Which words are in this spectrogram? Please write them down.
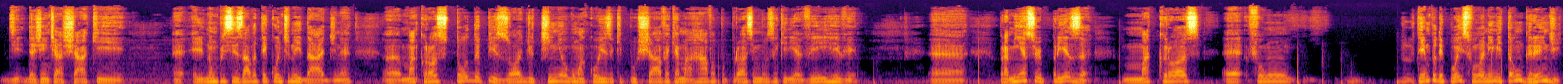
da gente achar que é, ele não precisava ter continuidade, né? Uh, Macross, todo episódio tinha alguma coisa que puxava, que amarrava pro próximo, você queria ver e rever. É, para minha surpresa, Macross é, foi um. Tempo depois, foi um anime tão grande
